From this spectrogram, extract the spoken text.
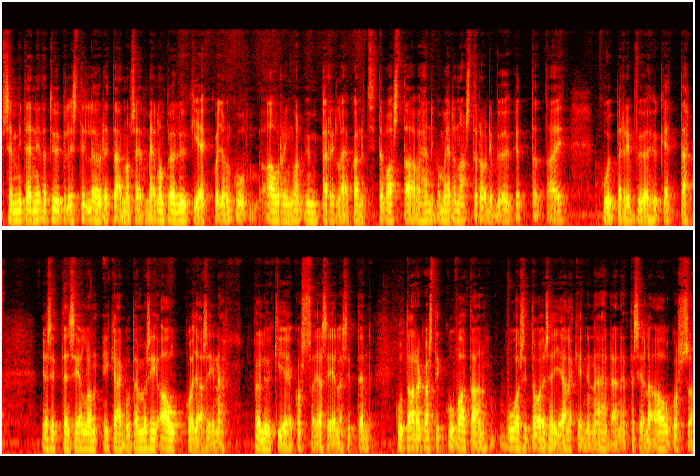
Se, miten niitä tyypillisesti löydetään, on se, että meillä on pölykiekko jonkun auringon ympärillä, joka nyt sitten vastaa vähän niin kuin meidän asteroidivyöhykettä tai Kuiperin vyöhykettä. Ja sitten siellä on ikään kuin tämmöisiä aukkoja siinä pölykiekossa ja siellä sitten kun tarkasti kuvataan vuosi toisen jälkeen, niin nähdään, että siellä aukossa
